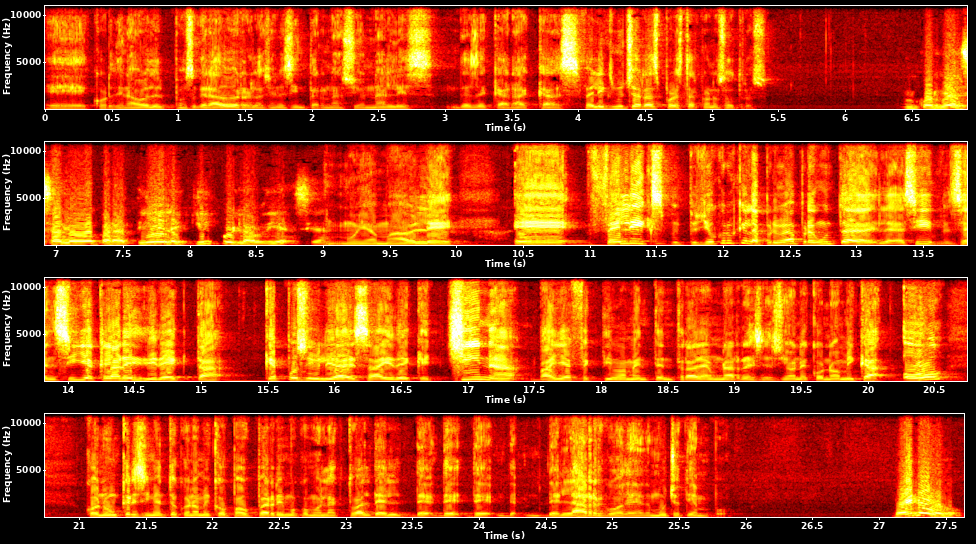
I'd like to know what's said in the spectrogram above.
eh, coordinador del posgrado de Relaciones Internacionales desde Caracas. Félix, muchas gracias por estar con nosotros. Un cordial saludo para ti, el equipo y la audiencia. Muy amable. Eh, Félix, pues yo creo que la primera pregunta, así, sencilla, clara y directa, ¿qué posibilidades hay de que China vaya efectivamente a entrar en una recesión económica o con un crecimiento económico paupérrimo como el actual de, largo, de, mucho tiempo? Bueno,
